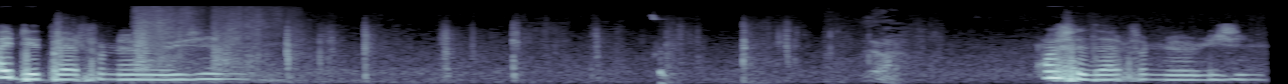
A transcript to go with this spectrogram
I did that for no reason. I said that for no reason.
